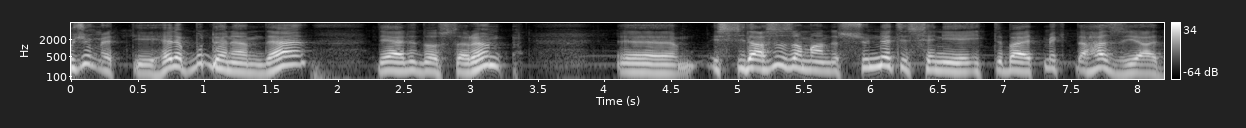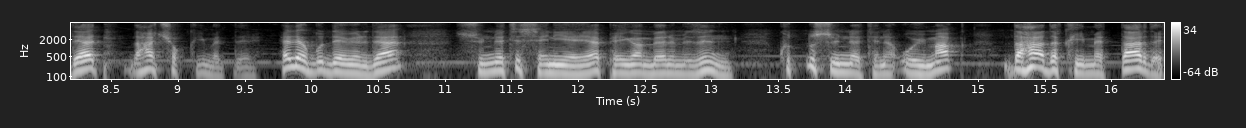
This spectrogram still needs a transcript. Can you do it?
hücum ettiği hele bu dönemde değerli dostlarım e, istilası zamanda sünnet-i seniyeye ittiba etmek daha ziyade, daha çok kıymetli. Hele bu devirde sünnet-i seniyeye, peygamberimizin kutlu sünnetine uymak daha da kıymetlidir.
